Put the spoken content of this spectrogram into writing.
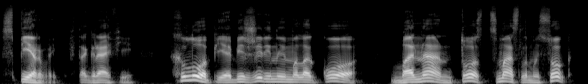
с первой фотографии, хлопья, обезжиренное молоко, банан, тост с маслом и сок –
